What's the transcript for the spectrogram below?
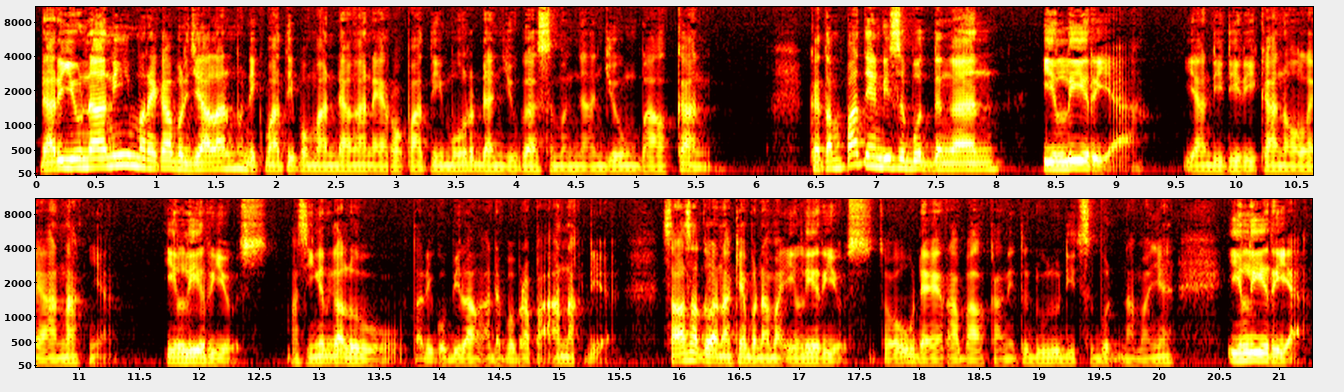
Dari Yunani, mereka berjalan menikmati pemandangan Eropa Timur dan juga semenanjung Balkan. Ke tempat yang disebut dengan Illyria, yang didirikan oleh anaknya, Illyrius. Masih ingat lu? Tadi gue bilang ada beberapa anak dia. Salah satu anaknya bernama Illyrius. So, daerah Balkan itu dulu disebut namanya Illyria.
